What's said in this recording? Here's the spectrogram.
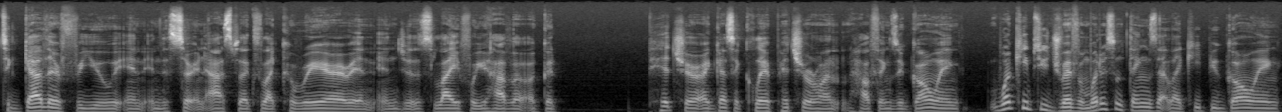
together for you in in the certain aspects like career and and just life where you have a, a good picture i guess a clear picture on how things are going. What keeps you driven? What are some things that like keep you going?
